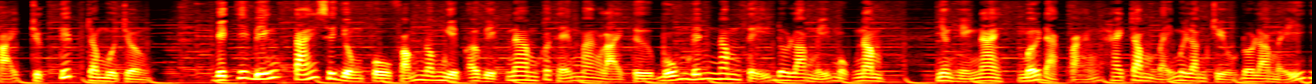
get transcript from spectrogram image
thải trực tiếp ra môi trường. Việc chế biến tái sử dụng phụ phẩm nông nghiệp ở Việt Nam có thể mang lại từ 4 đến 5 tỷ đô la Mỹ một năm, nhưng hiện nay mới đạt khoảng 275 triệu đô la Mỹ.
